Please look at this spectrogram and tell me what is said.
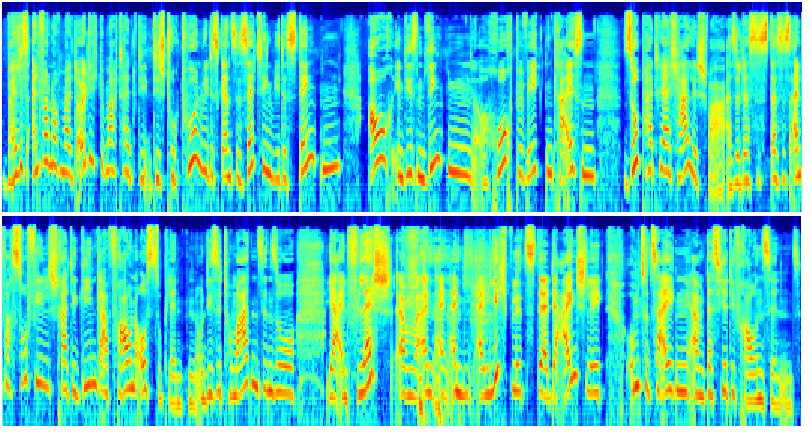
Weil es einfach nochmal deutlich gemacht hat, die, die Strukturen, wie das ganze Setting, wie das Denken auch in diesen linken, hochbewegten Kreisen so patriarchalisch war. Also, dass es, dass es einfach so viele Strategien gab, Frauen auszublenden. Und diese Tomaten sind so, ja, ein Flash, ähm, ein, ein, ein, ein Lichtblitz, der, der einschlägt, um zu zeigen, ähm, dass hier die Frauen sind.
